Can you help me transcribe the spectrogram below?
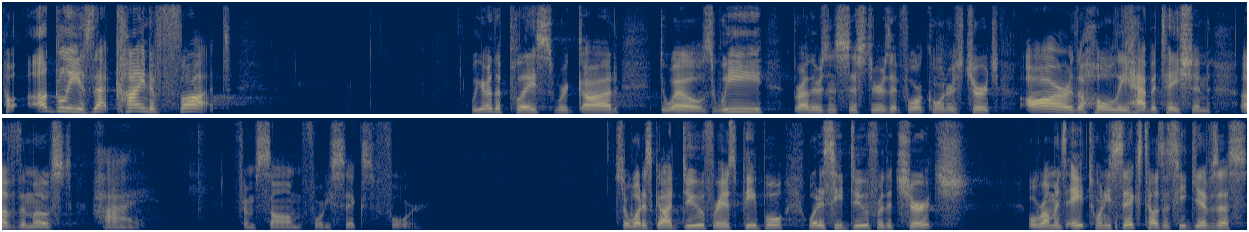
How ugly is that kind of thought? We are the place where God dwells. We, brothers and sisters at Four Corners Church, are the holy habitation of the Most High from Psalm 46 4. So, what does God do for his people? What does he do for the church? Well, Romans 8 26 tells us he gives us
